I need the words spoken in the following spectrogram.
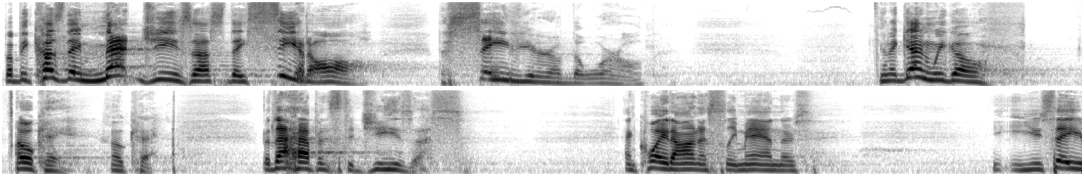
But because they met Jesus, they see it all. The Savior of the world. And again, we go, okay, okay. But that happens to Jesus. And quite honestly, man, there's, you say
